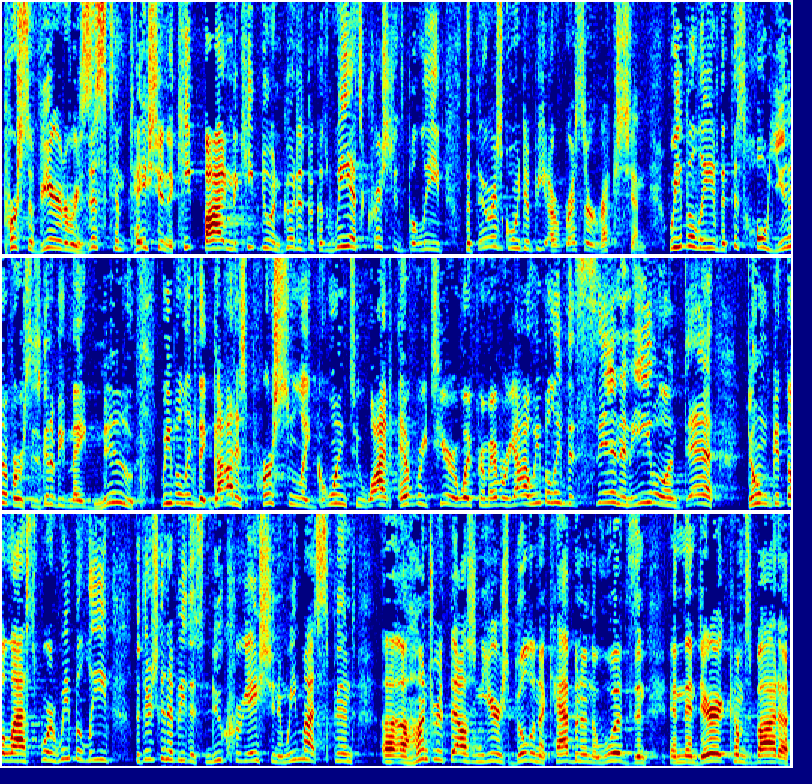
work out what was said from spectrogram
persevere, to resist temptation, to keep fighting, to keep doing good, is because we as Christians believe that there is going to be a resurrection. We believe that this whole universe is going to be made new. We believe that God is personally going to wipe every tear away from every eye. We believe that sin and evil and death don't get the last word. We believe that there's going to be this new creation, and we might spend uh, a uh, hundred thousand years building a cabin in the woods, and, and then Derek comes by to,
